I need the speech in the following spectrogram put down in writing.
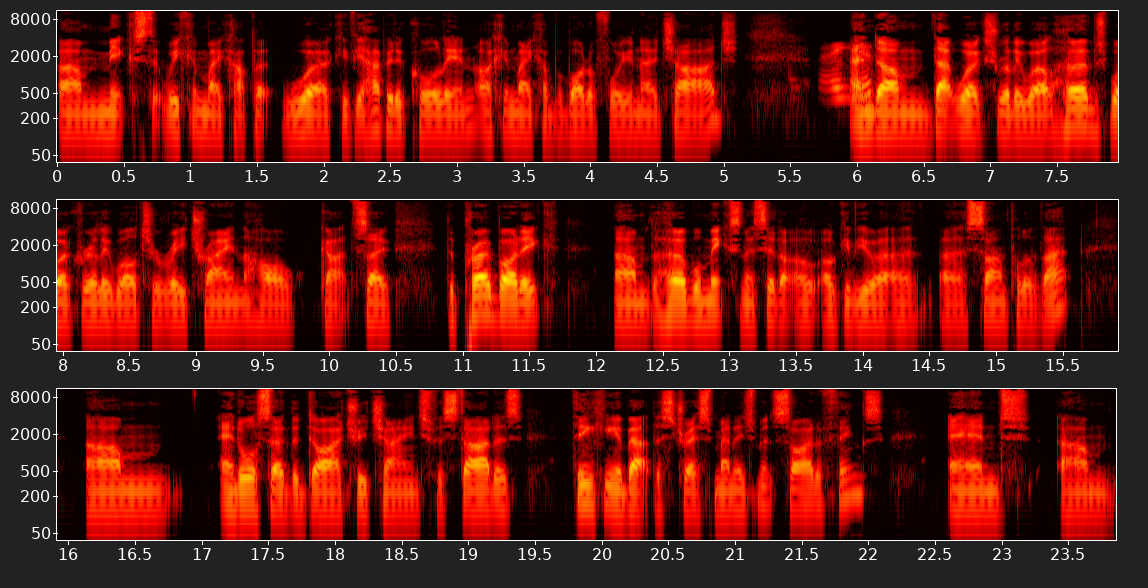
um, mix that we can make up at work. If you're happy to call in, I can make up a bottle for you, no charge. Okay, And yes. um, that works really well. Herbs work really well to retrain the whole gut. So the probiotic, um, the herbal mix, and I said I'll, I'll give you a, a sample of that. And also the dietary change for starters, thinking about the stress management side of things, and um,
